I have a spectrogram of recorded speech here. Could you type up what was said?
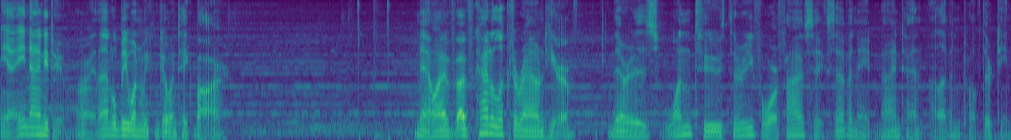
yeah, 892. Alright, that'll be when we can go and take Bar. Now, I've, I've kind of looked around here. There is 1, 2, 3, 4, 5, 6, 7, 8, 9, 10, 11, 12, 13.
